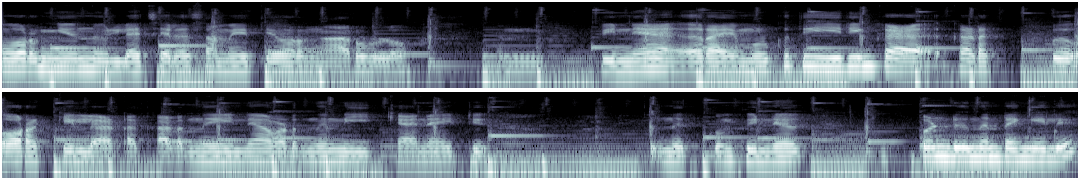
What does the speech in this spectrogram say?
ഉറങ്ങിയൊന്നുമില്ല. ചില സമയത്തേ ഉറങ്ങാറുള്ളൂ. പിന്നെ റൈമോൾക്ക് തീരെയും കിടപ്പ് ഉറക്കില്ല കേട്ടോ. കടന്നു കഴിഞ്ഞാൽ അവിടെ നിന്ന് നീക്കാനായിട്ട് നിൽക്കും പിന്നെ ഉപ്പുണ്ടെന്നുണ്ടെങ്കിൽ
